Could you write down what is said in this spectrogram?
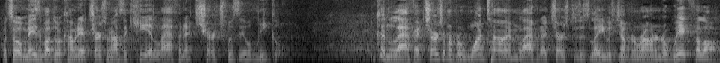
What's so amazing about doing comedy at church, when I was a kid, laughing at church was illegal. You couldn't laugh at church. I remember one time laughing at church because this lady was jumping around and her wig fell off.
